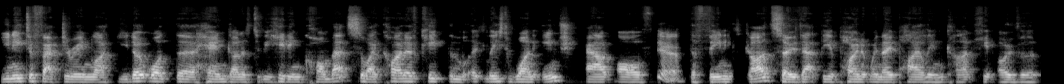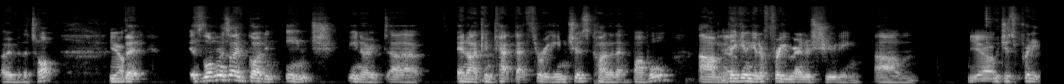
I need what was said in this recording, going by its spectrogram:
you need to factor in like you don't want the handgunners to be hitting combat. So I kind of keep them at least one inch out of yeah. the Phoenix Guard, so that the opponent when they pile in can't hit over over the top. Yeah. But as long as I've got an inch, you know, uh, and I can cap that three inches, kind of that bubble, um, they're going to get a free round of shooting. Um, yeah, which is pretty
